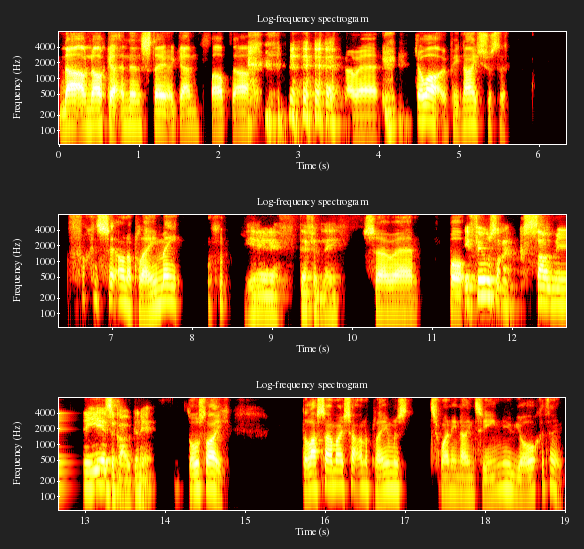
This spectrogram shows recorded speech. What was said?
No, I'm not getting in the state again. Bob that. So, uh, you know what? It'd be nice just to fucking sit on a plane, mate. Yeah, definitely. So, um, but It feels like so many years ago, doesn't it? It those like the last time I sat on a plane was 2019, New York, I think.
